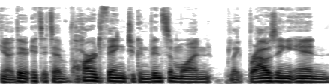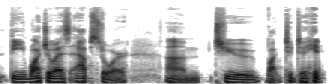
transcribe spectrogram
you know there, it's it's a hard thing to convince someone like browsing in the WatchOS app store um, to to to hit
